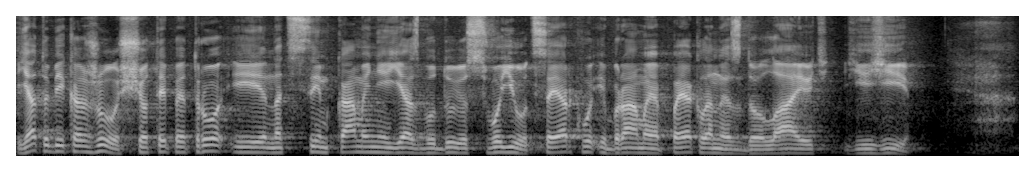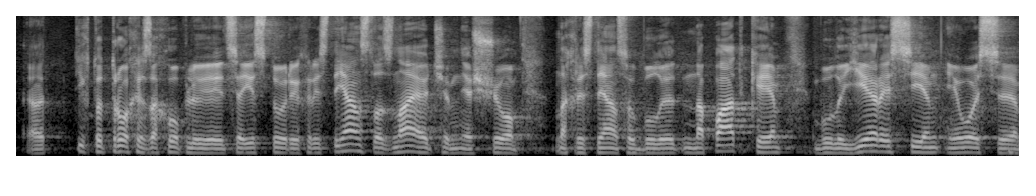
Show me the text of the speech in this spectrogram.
Я тобі кажу, що ти Петро, і на цим камені я збудую свою церкву, і брами пекла не здолають її. Е, Ті, хто трохи захоплюється історією християнства, знають, що на християнство були нападки, були єресі, і ось е,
